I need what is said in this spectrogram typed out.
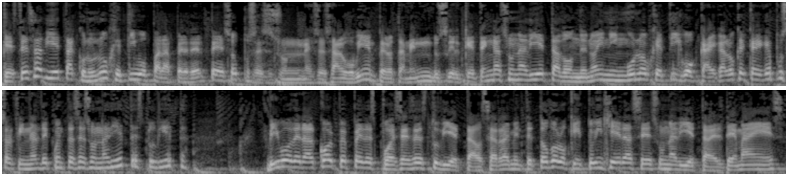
Que estés a dieta con un objetivo para perder peso, pues eso es, un, eso es algo bien, pero también pues, el que tengas una dieta donde no hay ningún objetivo, caiga lo que caiga, pues al final de cuentas es una dieta, es tu dieta. Vivo del alcohol, Pepe, después esa es tu dieta. O sea, realmente todo lo que tú ingieras es una dieta. El tema es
